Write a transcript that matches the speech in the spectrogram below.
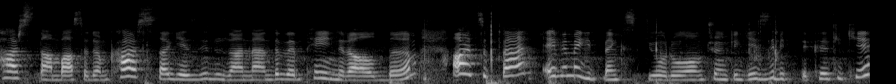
Kars'tan bahsediyorum. Kars'ta gezi düzenlendi ve peynir aldım. Artık ben evime gitmek istiyorum. Çünkü gezi bitti. 42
